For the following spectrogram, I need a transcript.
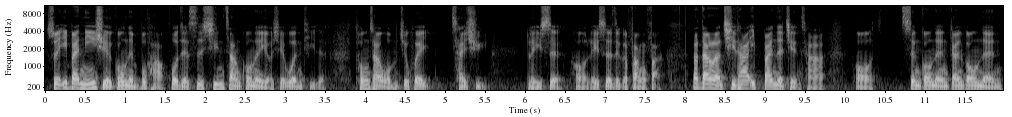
所以一般凝血功能不好，或者是心脏功能有些问题的，通常我们就会采取镭射，哦，镭射这个方法。那当然，其他一般的检查，哦，肾功能、肝功能，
